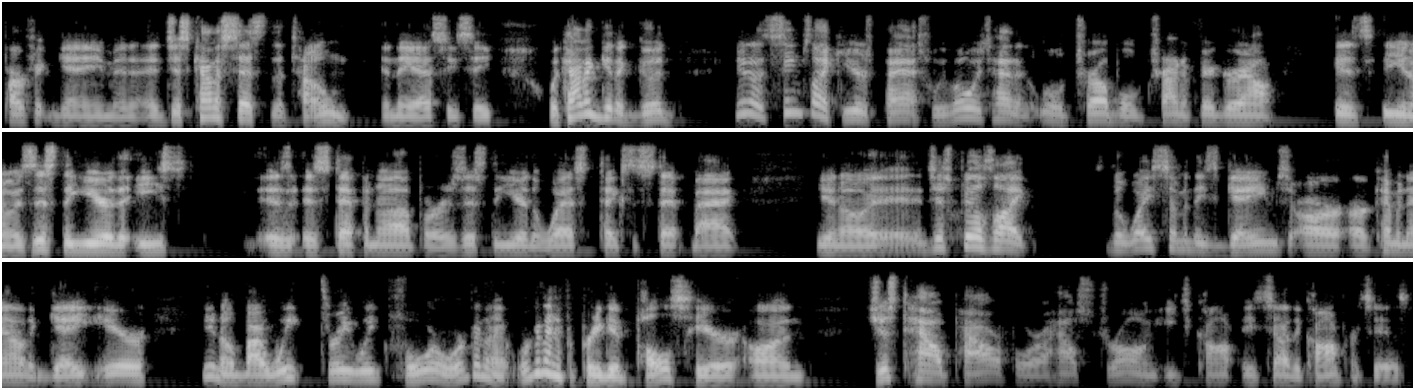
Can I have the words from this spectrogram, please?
perfect game, and it just kind of sets the tone in the SEC. We kind of get a good, you know, it seems like years past we've always had a little trouble trying to figure out is you know is this the year the East is is stepping up, or is this the year the West takes a step back? You know, it, just feels like the way some of these games are are coming out of the gate here. You know, by week three, week four, we're gonna we're gonna have a pretty good pulse here on just how powerful or how strong each com- each side of the conference is.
